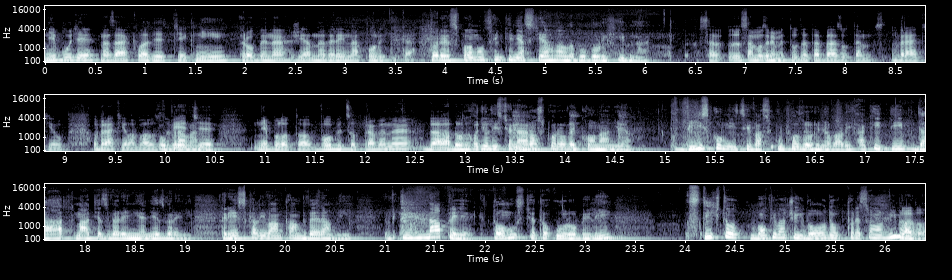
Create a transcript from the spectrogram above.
Nebude na základe tej knihy robená žiadna verejná politika. Ktoré splnomocnenkyňa stiahla, lebo boli chybné sa, samozrejme tú databázu tam vrátil, vrátila vláda. Viete, nebolo to vôbec opravené. Dala to... Chodili ste na rozporové konania. Výskumníci vás upozorňovali, aký typ dát máte zverejniť a nezverejniť. Trieskali vám tam dverami. Napriek tomu ste to urobili z týchto motivačných dôvodov, ktoré som vám vymenoval. Vlado,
